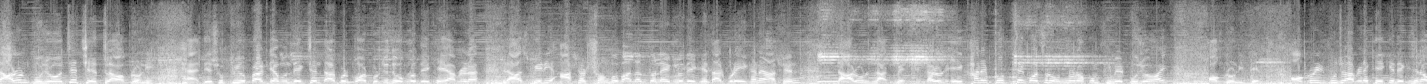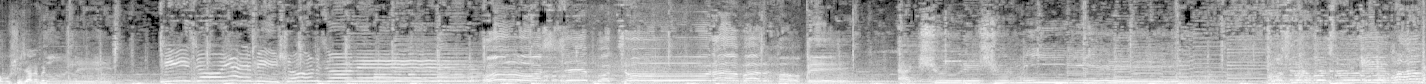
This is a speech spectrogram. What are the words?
দারুণ পুজো হচ্ছে চেতলা অগ্রণী। হ্যাঁ দেশপ্রিয় পার্ক যেমন দেখছেন তারপর পরপর যদি ওগুলো দেখে আপনারা রাসবিহারি আসার সঙ্গ বাদামতলা এগুলো দেখে তারপরে এখানে আসেন দারুণ লাগবে। কারণ এখানে প্রত্যেক বছর অন্যরকম থিমের পুজো হয়। অগ্রণীতে। অগ্রণীর পুজো আপনারা কে কে দেখেছেন অবশ্যই জানাবেন। গনে বিজয়ের বিসর্জনে। ও আসছে বছর আবার হবে। এক সুরে সুর মিলিয়ে বছর বছরে ভাবে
